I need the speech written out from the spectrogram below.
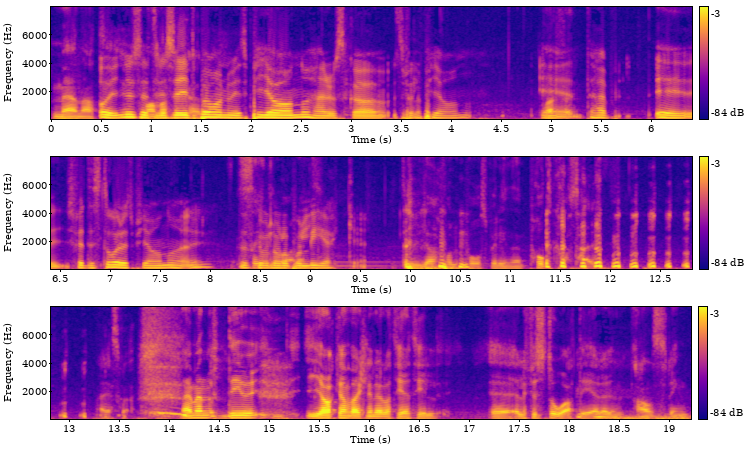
Men att Oj, nu sätter det sig ett barn vid ett piano här och ska spela piano. Eh, Varför? det här, eh, för det står ett piano här. Det ska väl hålla på och leka. Du, jag håller på att spela in en podcast här. Nej, jag skojar. Nej, men det är ju, jag kan verkligen relatera till, eh, eller förstå att det är en ansträngd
